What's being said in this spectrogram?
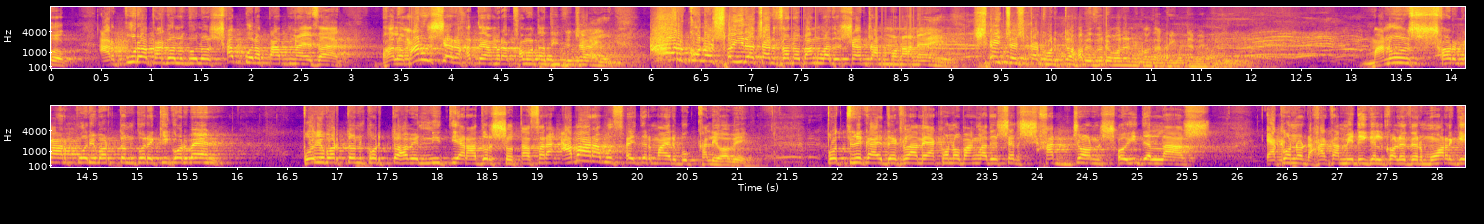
হোক, আর পুরো পাগলগুলো সবগুলো পাবনায় যাক। ভালো মানুষের হাতে আমরা ক্ষমতা দিতে চাই। আর কোন স্বৈরাচার যেন বাংলাদেশে জন্ম না নেয়, সেই চেষ্টা করতে হবে বলে বলেন কথা ঠিক না বেঠিক? মানুষ সরকার পরিবর্তন করে কি করবেন? পরিবর্তন করতে হবে নীতি আর আদর্শ। তাছাড়া আবার আবু সাইদের মায়ের বুক খালি হবে। পত্রিকায় দেখলাম এখনও বাংলাদেশের ষাটজন শহীদের লাশ। এখনও ঢাকা মেডিকেল কলেজের মর্গে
